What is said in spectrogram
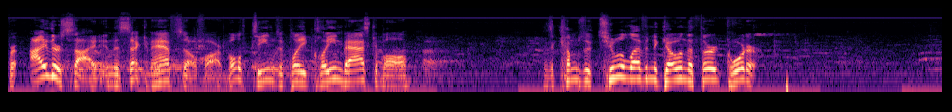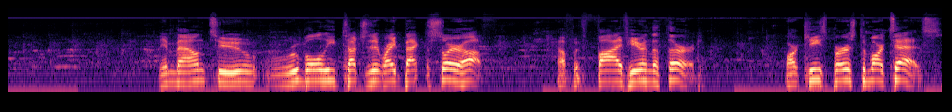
for either side in the second half so far. Both teams have played clean basketball as it comes with 2.11 to go in the third quarter. Inbound to Rubel. He touches it right back to Sawyer Huff. Huff with five here in the third. Marquise burst to Martez.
